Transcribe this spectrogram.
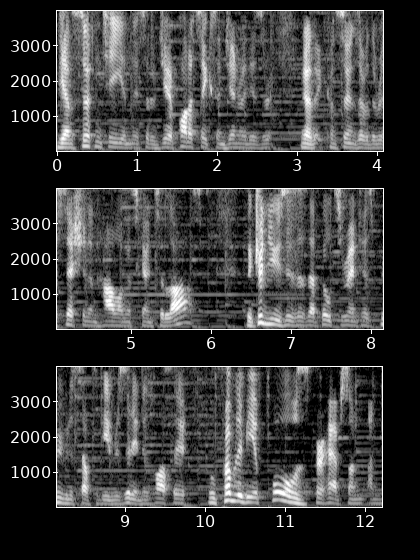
the uncertainty and the sort of geopolitics, and generally there's you know the concerns over the recession and how long it's going to last. The good news is, is that build to rent has proven itself to be resilient. As whilst there will probably be a pause, perhaps, on, on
